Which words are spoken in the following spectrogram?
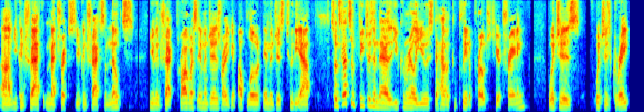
um, you can track metrics, you can track some notes, you can track progress images, right? You can upload images to the app. So it's got some features in there that you can really use to have a complete approach to your training, which is which is great.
